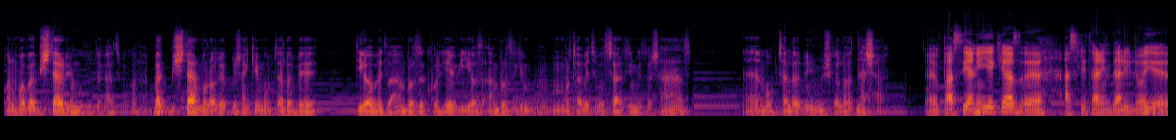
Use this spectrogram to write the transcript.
خانم ها باید بیشتر به موضوع دقت بکنن. بعد بیشتر مراقب باشن که مبتلا به دیابت و امراض کلیوی یا امراضی که مرتبط با سردی مزاج هست مبتلا به این مشکلات نشن. پس یعنی یکی از اصلی ترین دلیل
